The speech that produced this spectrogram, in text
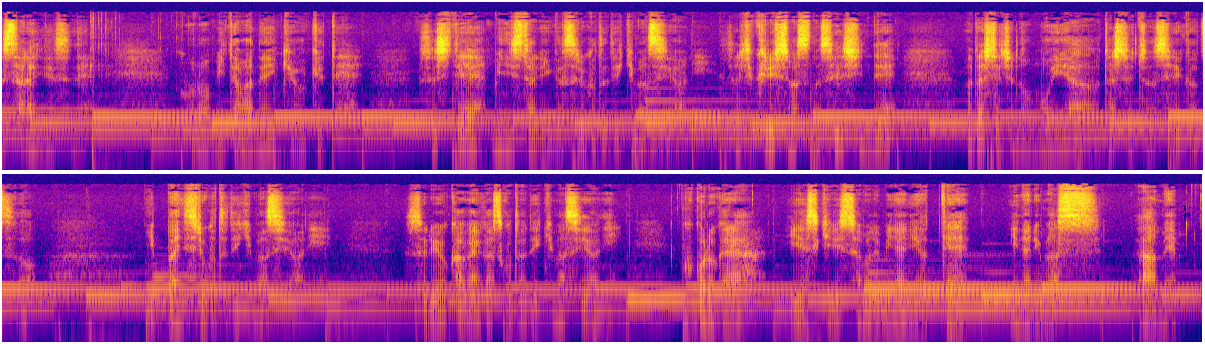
さらにですね、この御霊の影響を受けて、そしてミニスタリングすることができますように、そしてクリスマスの精神で私たちの思いや私たちの生活をいっぱいにすることができますように、それを輝かすことができますように、心からイエス・キリスト様の皆によって祈ります。アーメン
